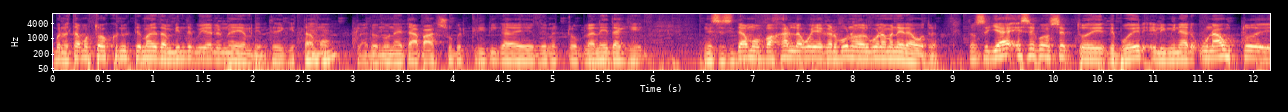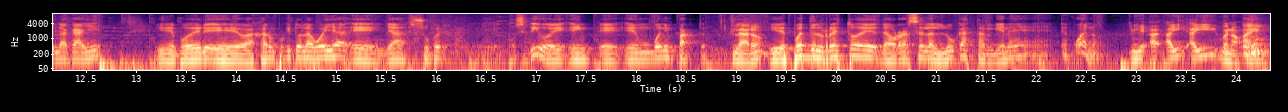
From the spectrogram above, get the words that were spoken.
bueno, estamos todos con el tema de, también de cuidar el medio ambiente, de que estamos, claro, en una etapa súper crítica de, de nuestro planeta que necesitamos bajar la huella de carbono de alguna manera u otra. Entonces ya ese concepto de, de poder eliminar un auto de la calle y de poder eh, bajar un poquito la huella eh, ya es súper eh, positivo, es es- un buen impacto. Claro. Y después del resto de, de ahorrarse las lucas también es, es bueno. Y ahí, ahí, bueno, ahí,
